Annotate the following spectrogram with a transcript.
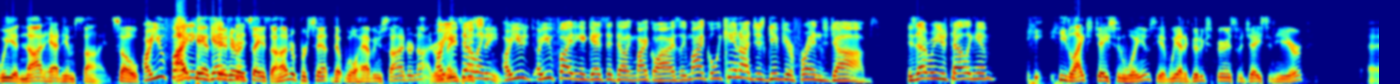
we had not had him signed. So Are you fighting I can't sit against here and say it's 100% that we'll have him signed or not. It Are you remains to be telling are you are you fighting against it telling Michael Heisley, "Michael, we cannot just give your friends jobs." Is that what you're telling him? he he likes Jason Williams. He had, we had a good experience with Jason here. Uh,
